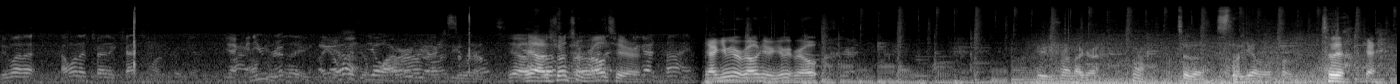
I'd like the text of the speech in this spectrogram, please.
We wanna, I wanna try to catch one for you. Yeah, can you rip it? Like, I want to see how hard you actually routes. Yeah, let's run some routes here. Yeah, give me a route here. Give me a route. Here, run like a, huh, to the, to the yellow post. To the, okay.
